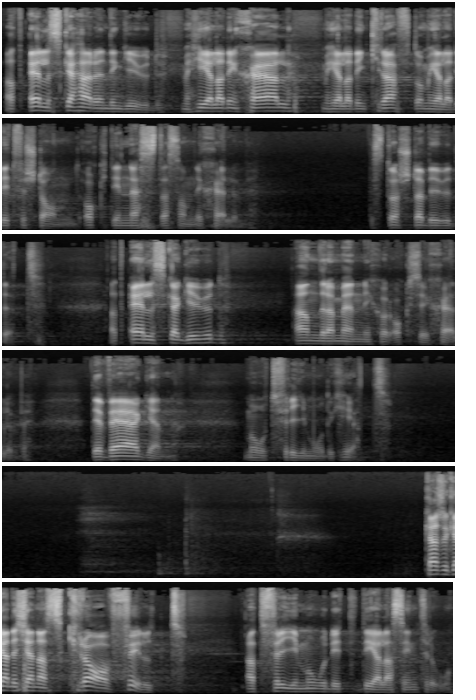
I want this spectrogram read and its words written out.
Att älska Herren din Gud med hela din själ, med hela din kraft och med hela ditt förstånd och din nästa som dig själv. Det största budet. Att älska Gud, andra människor och sig själv. Det är vägen mot frimodighet. Kanske kan det kännas kravfyllt att frimodigt dela sin tro.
